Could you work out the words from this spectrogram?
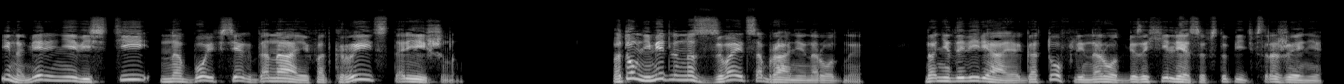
и намерение вести на бой всех Данаев, открыть старейшинам. Потом немедленно сзывает собрание народное. Но не доверяя, готов ли народ без Ахиллеса вступить в сражение,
